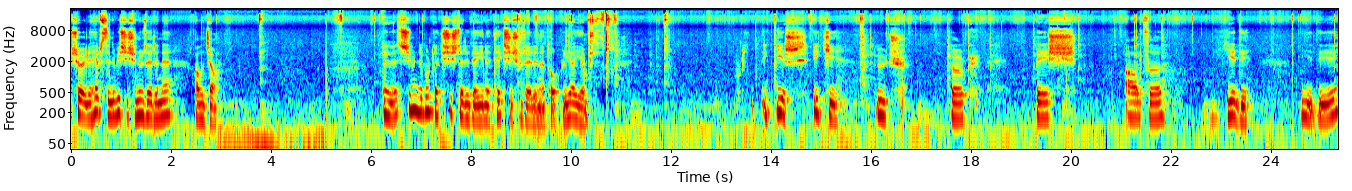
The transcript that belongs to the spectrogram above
Şöyle hepsini bir şişin üzerine alacağım. Evet şimdi buradaki şişleri de yine tek şiş üzerine toplayayım. 1 2 3 4 5 6 7 7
